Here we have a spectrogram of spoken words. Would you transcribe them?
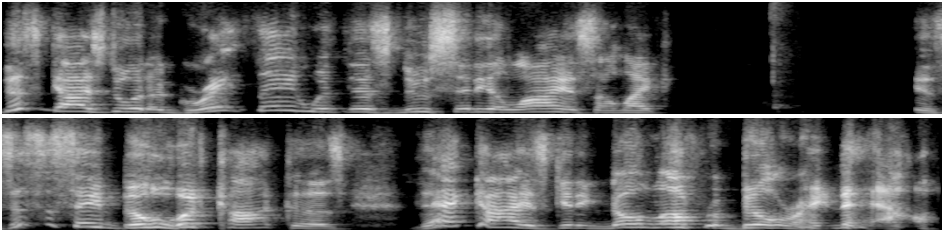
this guy's doing a great thing with this New City Alliance. I'm like, is this the same Bill Woodcock? Because that guy is getting no love from Bill right now.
